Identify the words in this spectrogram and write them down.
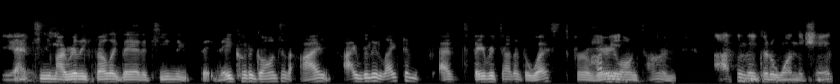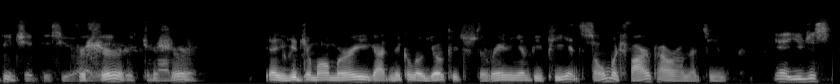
Yeah, that team, I really felt like they had a team that they could have gone to the. I I really liked them as favorites out of the West for a very I mean, long time. I think they could have won the championship this year. For sure, for sure. Murray. Yeah, you get Jamal Murray, you got Nikola Jokic, the reigning MVP, and so much firepower on that team. Yeah, you just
